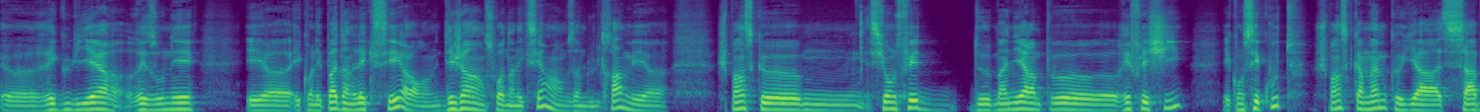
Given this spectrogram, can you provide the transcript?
régulière, raisonnée et, et qu'on n'est pas dans l'excès, alors on est déjà en soi dans l'excès hein, en faisant de l'ultra, mais je pense que hum, si on le fait de manière un peu réfléchie, et qu'on s'écoute, je pense quand même qu'il y a ça,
